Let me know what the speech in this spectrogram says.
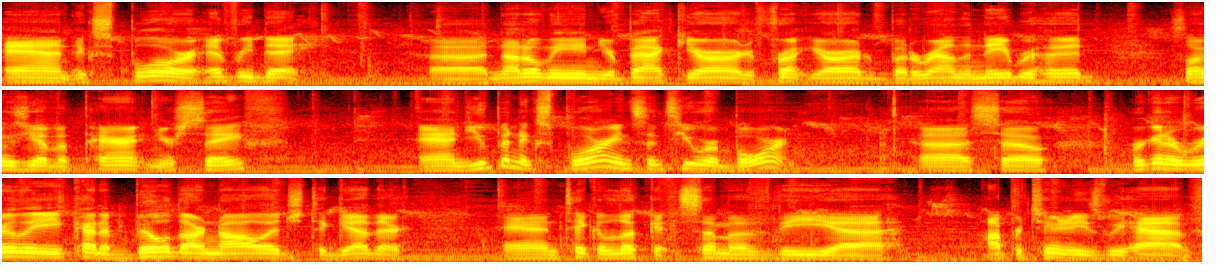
and explore every day, uh, not only in your backyard or front yard, but around the neighborhood, as long as you have a parent and you're safe. And you've been exploring since you were born. Uh, so we're going to really kind of build our knowledge together and take a look at some of the uh, opportunities we have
